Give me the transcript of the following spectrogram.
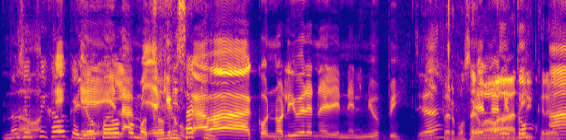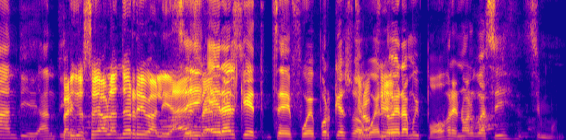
no, se han fijado eh, que yo eh, juego el como El que Tommy Saki. jugaba con Oliver en el, en el Newpie. ¿sí, El enfermo se llamaba Andy, creo. Andy, Andy. Pero yo estoy hablando de rivalidades. Sí, era el que se fue porque su Creo abuelo que- era muy pobre, ¿no? Algo así. Simón.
